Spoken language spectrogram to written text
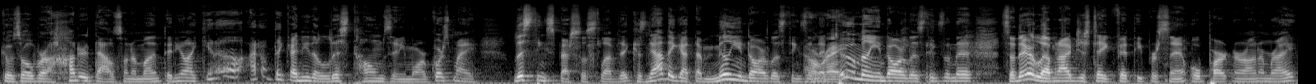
goes over a hundred thousand a month, and you're like, you know, I don't think I need to list homes anymore. Of course, my listing specialists loved it because now they got the million dollar listings and All the right. two million dollar listings, and the so they're loving. I just take 50 percent. We'll partner on them, right?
